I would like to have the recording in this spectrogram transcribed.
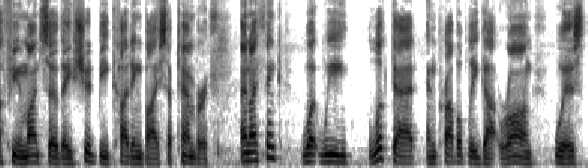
a few months, so they should be cutting by September. And I think what we looked at and probably got wrong was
